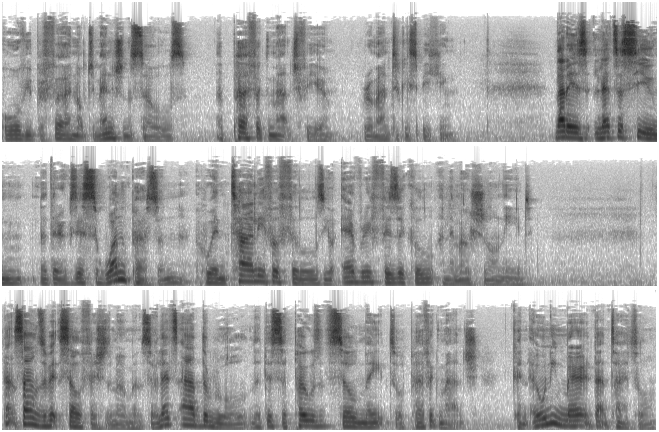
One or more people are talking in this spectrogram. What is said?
or if you prefer not to mention souls, a perfect match for you, romantically speaking. That is, let's assume that there exists one person who entirely fulfills your every physical and emotional need. That sounds a bit selfish at the moment, so let's add the rule that this supposed soulmate or perfect match can only merit that title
